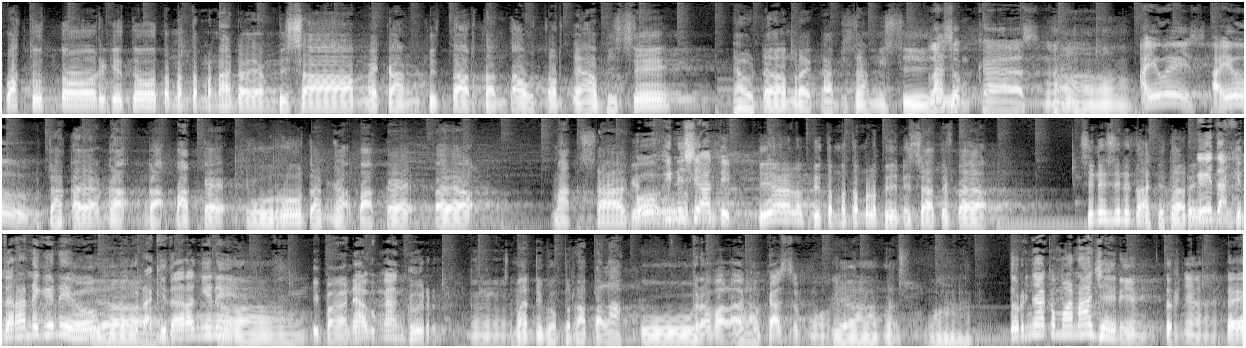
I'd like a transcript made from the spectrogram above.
waktu tour gitu teman-teman ada yang bisa megang gitar dan tahu chordnya ABC ya udah mereka bisa ngisi Langsung gas. Nah. Ayo wis, ayo. udah kayak nggak nggak pakai nyuruh dan nggak pakai kayak maksa gitu Oh, inisiatif. Lebih- iya lebih teman-teman lebih inisiatif kayak sini sini tak gitarin Eh tak gitaran gini yo. Iya. Aku tak gitaran gini. Heeh. Timbangannya aku nganggur. cuma di beberapa lagu Berapa di lagu beberapa- gak semua. ya nggak semua Turnya ke mana aja ini? Turnya. Dari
